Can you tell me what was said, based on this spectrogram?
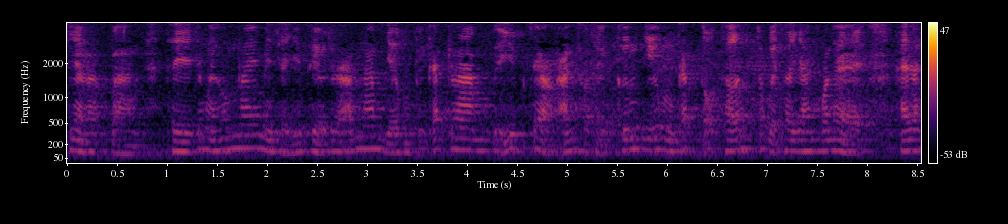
Xin chào các bạn. Thì trong ngày hôm nay mình sẽ giới thiệu cho các anh nam giới một cái cách làm để giúp cho các anh có thể cứng dưới một cách tốt hơn trong cái thời gian quan hệ, hay là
